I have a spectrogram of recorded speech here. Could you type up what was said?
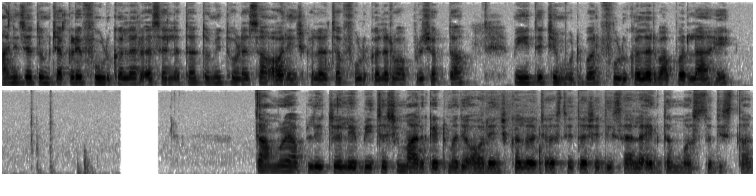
आणि जर तुमच्याकडे फूड कलर असेल तर तुम्ही थोडासा ऑरेंज कलरचा फूड कलर वापरू शकता. मी इथे चिमूटभर फूड कलर वापरला आहे. त्यामुळे आपली जलेबी जशी मार्केटमध्ये ऑरेंज कलरची असते तसे दिसायला एकदम मस्त दिसतात.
